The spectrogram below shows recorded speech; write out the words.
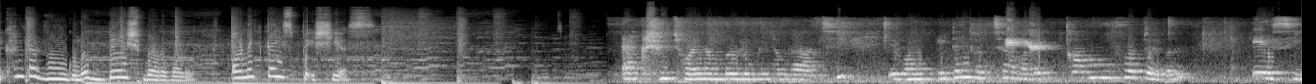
এখানকার রুমগুলো বেশ বড় বড়, অনেকটাই স্পেশিয়াস একশো ছয় নম্বর রুমে আমরা আছি। এবং এটাই হচ্ছে আমাদের কমফোর্টেবল এসি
